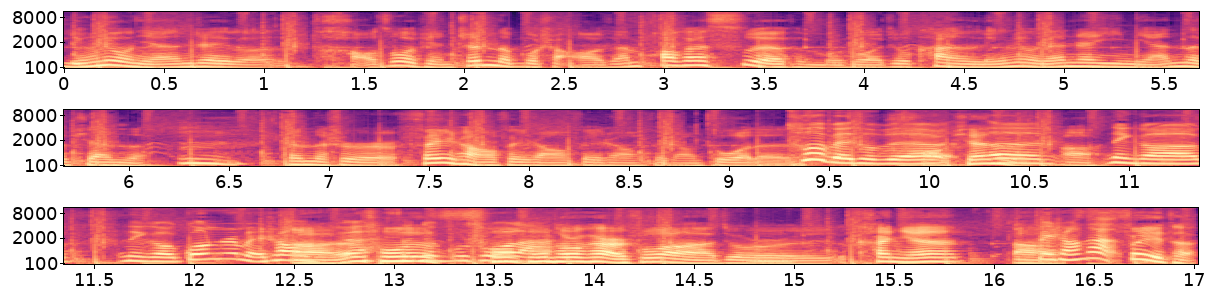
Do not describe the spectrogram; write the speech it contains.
零六年这个好作品真的不少。咱抛开四月份不说，就看零六年这一年的片子，嗯，真的是非常非常非常非常多的，特别特别好片子啊。那个那个光之美少女，从。从头开始说啊，就是开年啊，非常叹，Fate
